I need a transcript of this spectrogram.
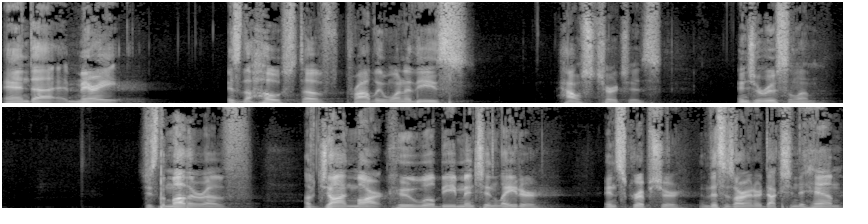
and uh, Mary is the host of probably one of these house churches in Jerusalem. She's the mother of, of John Mark, who will be mentioned later in Scripture. And this is our introduction to him.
